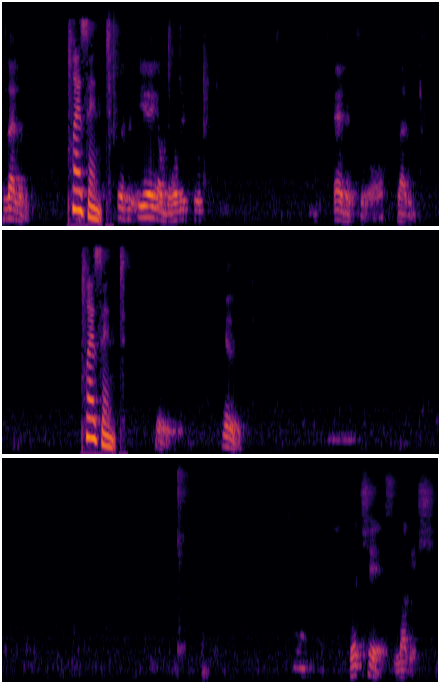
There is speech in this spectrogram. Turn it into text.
pleasant. pleasant, 그래서 이 애가 뭐가 됐죠? 애 됐죠. pleasant. pleasant, 오케 이. 얘는 그렇지. sluggish.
